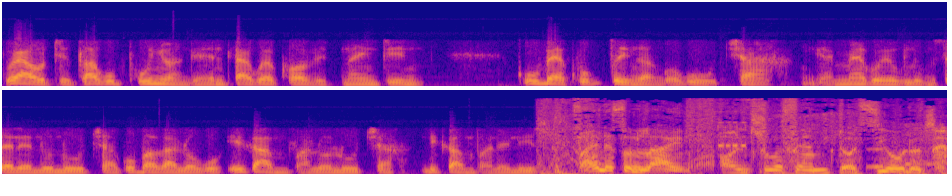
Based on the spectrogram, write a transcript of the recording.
Kuyawuthi xa kuphunywa ngentla kwe-covid-19 kubekho ukucinga ngokutsha ngemeko yokulungiselela ulutsha kuba kaloku ikamva lolutsha likamva lelizwe Find us online on truefm.co.za.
